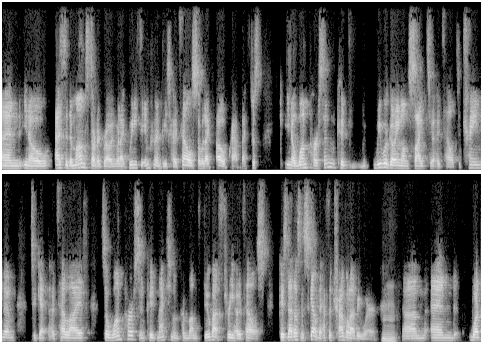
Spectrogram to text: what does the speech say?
And you know, as the demand started growing, we're like, we need to implement these hotels. So we're like, oh crap, let's just you know, one person could. We were going on site to a hotel to train them to get the hotel live. So one person could maximum per month do about three hotels because that doesn't scale. They have to travel everywhere. Mm. Um, and what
